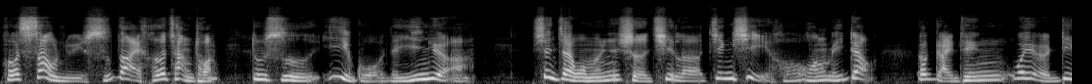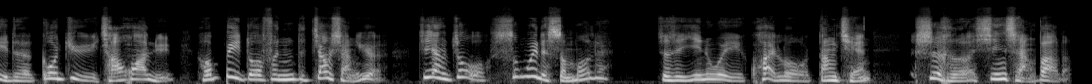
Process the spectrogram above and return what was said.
和少女时代合唱团都是异国的音乐啊！现在我们舍弃了京戏和黄梅调。而改听威尔第的歌剧《茶花女》和贝多芬的交响乐，这样做是为了什么呢？这是因为快乐当前，适合欣赏罢了。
